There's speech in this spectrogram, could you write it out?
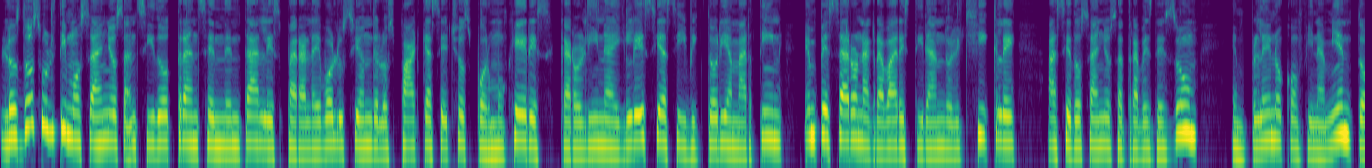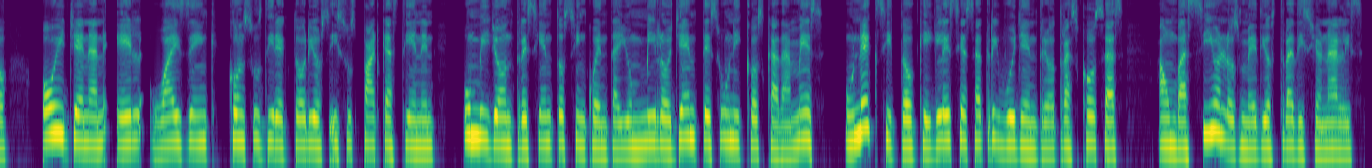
Los dos últimos años han sido trascendentales para la evolución de los podcasts hechos por mujeres. Carolina Iglesias y Victoria Martín empezaron a grabar estirando el chicle hace dos años a través de Zoom, en pleno confinamiento. Hoy llenan el Wising con sus directorios y sus podcasts tienen 1.351.000 oyentes únicos cada mes, un éxito que Iglesias atribuye, entre otras cosas, a un vacío en los medios tradicionales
